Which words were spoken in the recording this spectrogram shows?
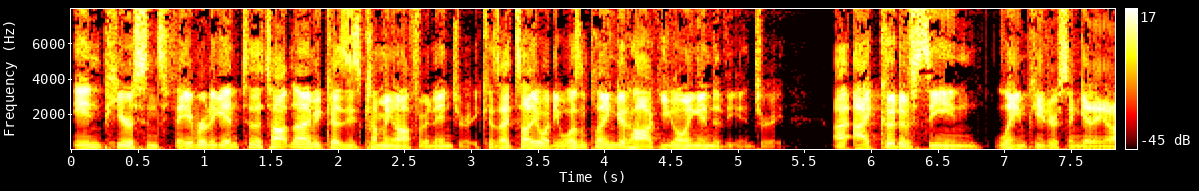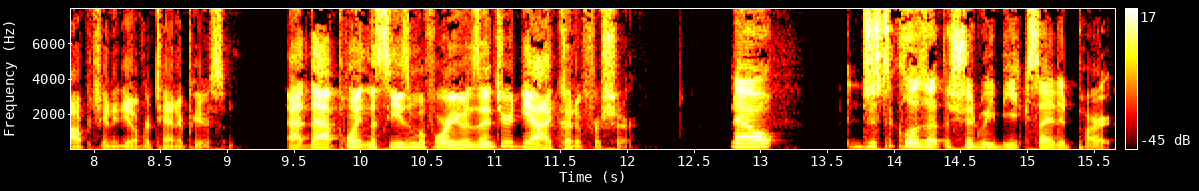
in Pearson's favor to get into the top nine because he's coming off of an injury. Because I tell you what, he wasn't playing good hockey going into the injury. I, I could have seen Lane Pederson getting an opportunity over Tanner Pearson at that point in the season before he was injured. Yeah, I could have for sure. Now, just to close out the should we be excited part,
